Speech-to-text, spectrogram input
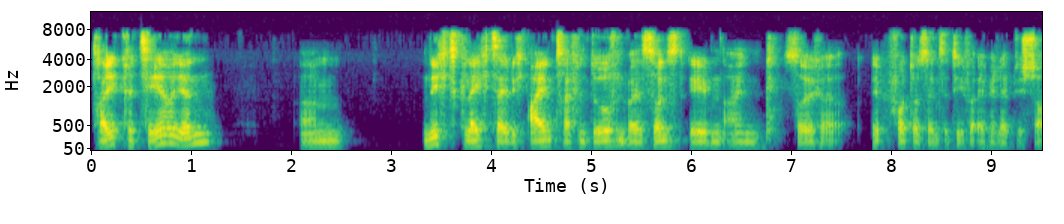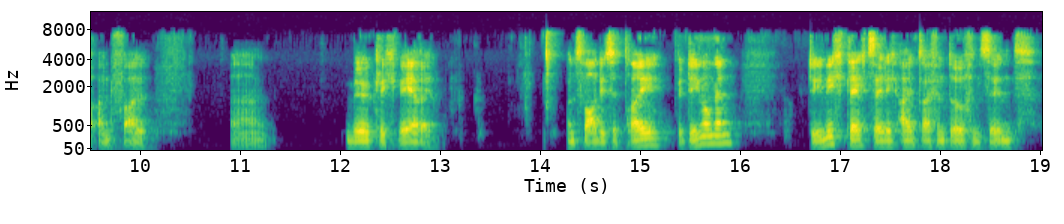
drei Kriterien ähm, nicht gleichzeitig eintreffen dürfen, weil sonst eben ein solcher photosensitiver epileptischer Anfall äh, möglich wäre. Und zwar diese drei Bedingungen, die nicht gleichzeitig eintreffen dürfen, sind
